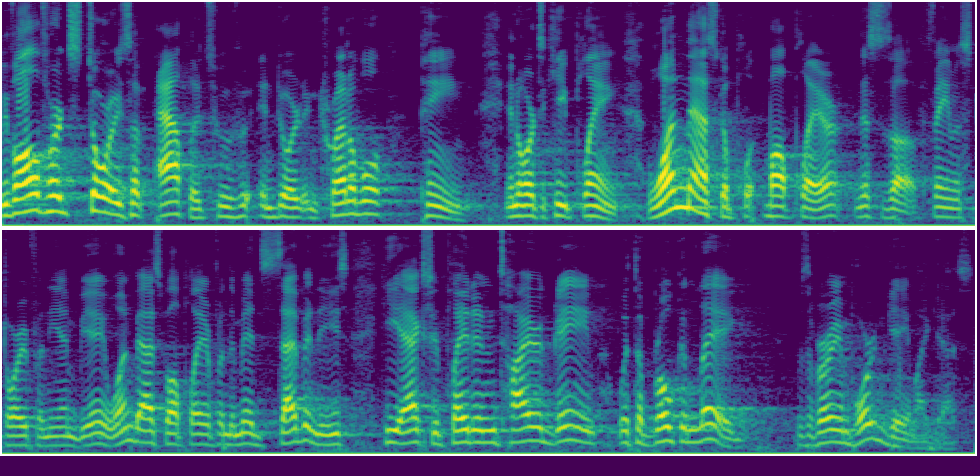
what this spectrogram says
We've all heard stories of athletes who've endured incredible pain in order to keep playing. One basketball player, this is a famous story from the NBA, one basketball player from the mid 70s, he actually played an entire game with a broken leg. It was a very important game, I guess.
